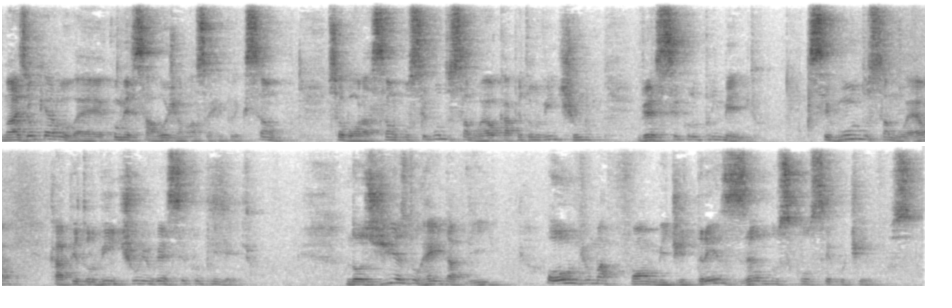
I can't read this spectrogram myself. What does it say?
Mas eu quero é, começar hoje a nossa reflexão sobre a oração com 2 Samuel, capítulo 21, versículo 1. 2 Samuel, capítulo 21 e o versículo 1. Nos dias do rei Davi, houve uma fome de três anos consecutivos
